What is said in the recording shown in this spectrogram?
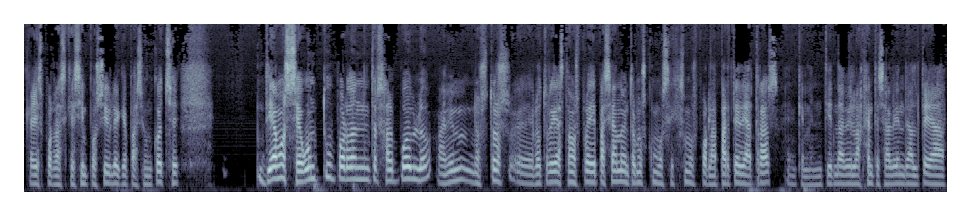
calles por las que es imposible que pase un coche? Digamos, según tú por dónde entras al pueblo, a mí nosotros eh, el otro día estamos por ahí paseando, entramos como si dijésemos por la parte de atrás, en que me entienda bien la gente, si alguien de Altea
